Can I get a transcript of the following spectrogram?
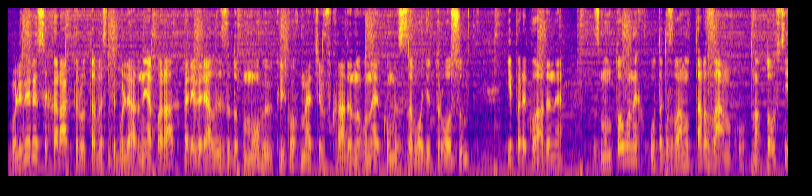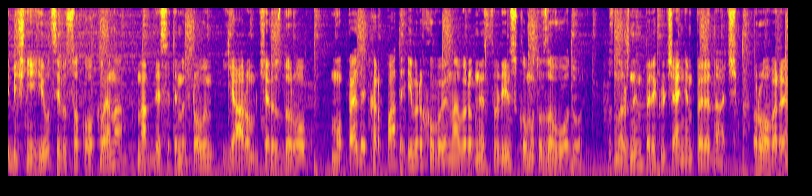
Вольові риси характеру та вестибулярний апарат перевіряли за допомогою кількох метрів вкраденого на якомусь заводі тросу і перекладини, змонтованих у так звану тарзанку на товстій бічній гілці високого клена над 10-метровим яром через дорогу. Мопеди Карпати і Верховина виробництво Львівського мотозаводу з ножним переключанням передач, ровери,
